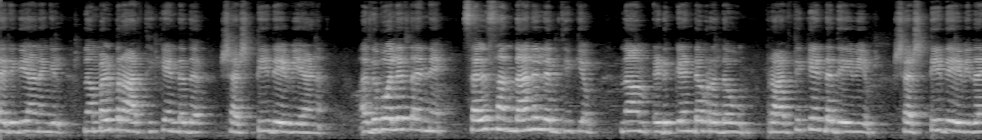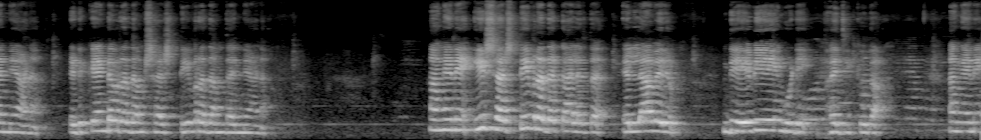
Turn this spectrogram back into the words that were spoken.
വരികയാണെങ്കിൽ നമ്മൾ പ്രാർത്ഥിക്കേണ്ടത് ഷഷ്ടി ദേവിയാണ്. അതുപോലെ തന്നെ സൽസന്താന ലബ്ധിക്കും നാം എടുക്കേണ്ട വ്രതവും പ്രാർത്ഥിക്കേണ്ട ദേവിയും ഷഷ്ടി ദേവി തന്നെയാണ്. എടുക്കേണ്ട വ്രതം ഷഷ്ടി വ്രതം തന്നെയാണ്. അങ്ങനെ ഈ ഷഷ്ടി വ്രതകാലത്ത് എല്ലാവരും ദേവിയെയും കൂടി ഭജിക്കുക. അങ്ങനെ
